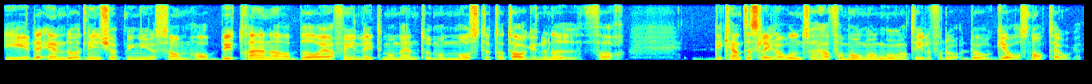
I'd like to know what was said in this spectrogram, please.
Är det ändå ett Linköping som har bytt tränare, börjar få in lite momentum och måste ta tag i det nu? För det kan inte slira runt så här för många omgångar till för då, då går snart tåget.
